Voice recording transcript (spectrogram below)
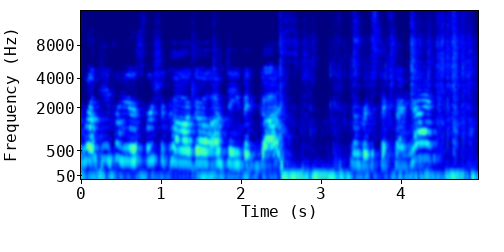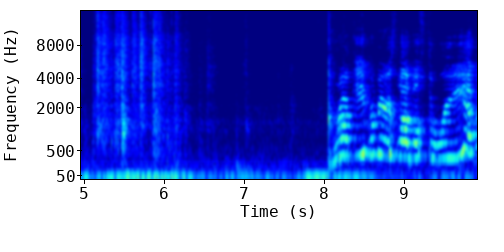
Rookie premieres for Chicago of David Gust. Number to 699. Rookie premieres level 3 of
